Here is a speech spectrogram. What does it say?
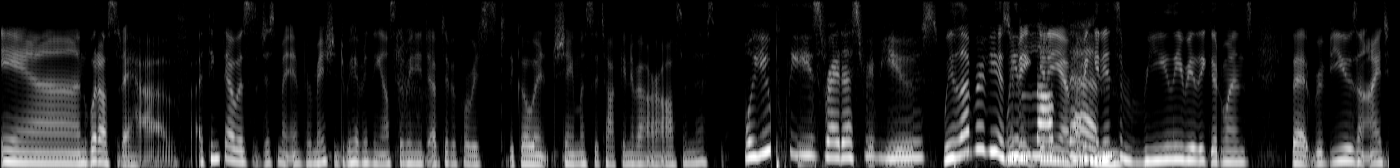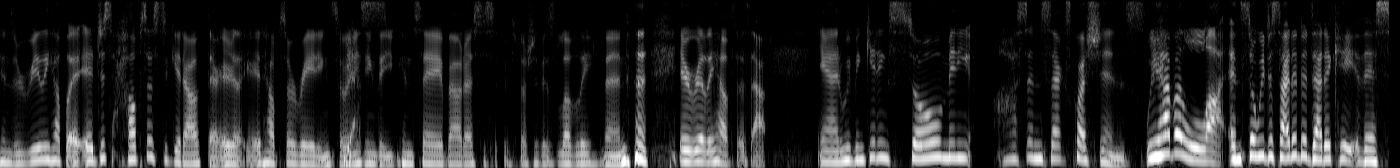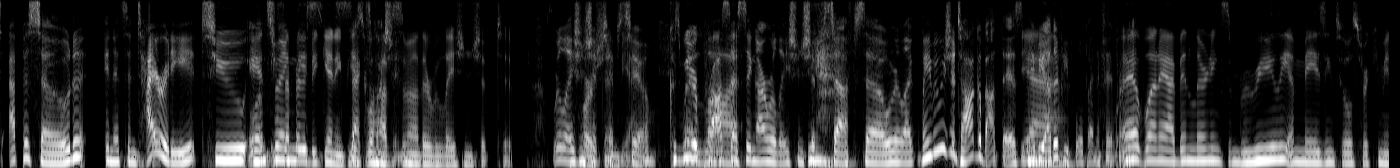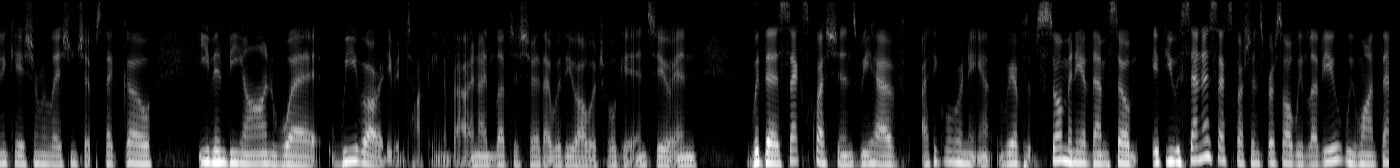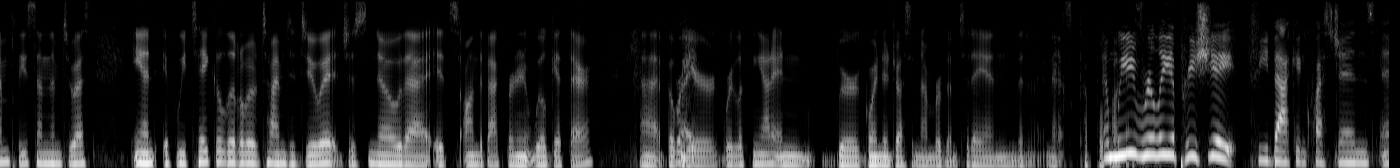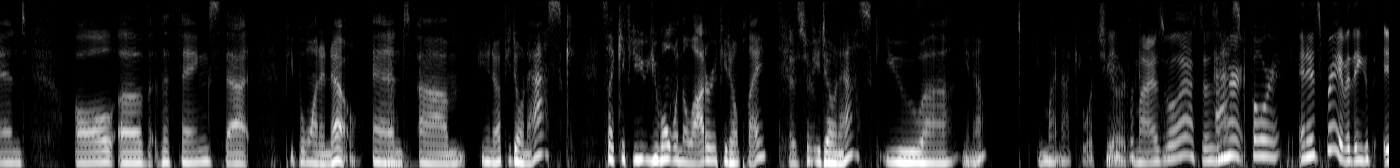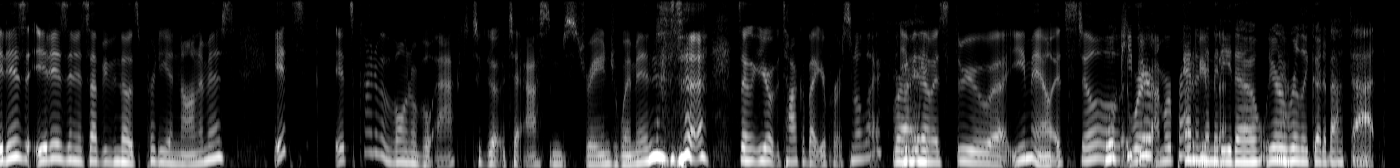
And what else did I have? I think that was just my information. Do we have anything else that we need to update before we just go in shamelessly talking about our awesomeness? Will you please write us reviews? We love reviews. We We've been love getting, yeah, we've been getting some really, really good ones. But reviews on iTunes are really helpful. It, it just helps us to get out there. It, it helps our ratings. So anything that you can say about us, especially if it's lovely, then it really helps us out. And we've been getting so many awesome sex questions. We have a lot, and so we decided to dedicate this episode in its entirety to Well, answering the beginning piece. We'll have some other relationship tips. relationship portion, tips yeah. too, because we were lot- processing our relationship Yeah. stuff. So we are like, maybe we should talk about this. Maybe other people will benefit from it. Well, I've been learning some really amazing tools for communication relationships that go even beyond what we've already been talking about. And I'd love to share that with you all, which we'll get into. And with the sex questions, we have, I think we're going to, an- we have so many of them. So if you send us sex questions, first of all, we love you. We want them. Please send them to us. And if we take a little bit of time to do it, just know that it's on the back burner and it will get there. Uh, but Right. we're we're looking at it and we're going to address a number of them today and the next couple. and we really appreciate feedback and questions and all of the things that people want to know. And um, you know, if you don't ask, it's like if you you won't win the lottery if you don't play. That's So true. if you don't ask, you uh, you know, you might not get what Yeah, looking might as well ask. Doesn't ask hurt. for it. and it's brave. I think it is it is in itself, even though it's pretty anonymous. It's it's kind of a vulnerable act to go to ask some strange women. to- so you talk about your personal life, Right. even though it's through uh, email. It's still We'll keep we're, your I'm- we're of you anonymity though. We are Yeah. really good about that.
